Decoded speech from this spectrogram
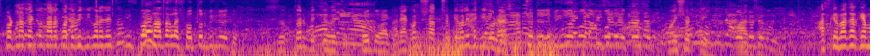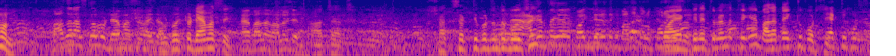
স্পট না থাকতো তাহলে কত বিক্রি করা যেত? স্পট না থাকলে সত্তর বিক্রি হইতো। সত্তর বিক্রি হইতো। হইতো ভাই আর এখন সাতষট্টি হলে বিক্রি করবেন সাতষট্টি হলে বিক্রি করব দাম বলতে পঁয়ষট্টি। পঁয়ষট্টি। আচ্ছা। আজকের বাজার কেমন? বাজার আজকাল ড্যাম আছে ভাই অল্প একটু ড্যাম আছে? হ্যাঁ বাজার ভালোই ড্যাম। আচ্ছা আচ্ছা। সাতষট্টি পর্যন্ত বলছে। চলো পরে কয়েক দিনের তুলনা থেকে বাজারটা একটু পড়ছে। একটু পড়ছে।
